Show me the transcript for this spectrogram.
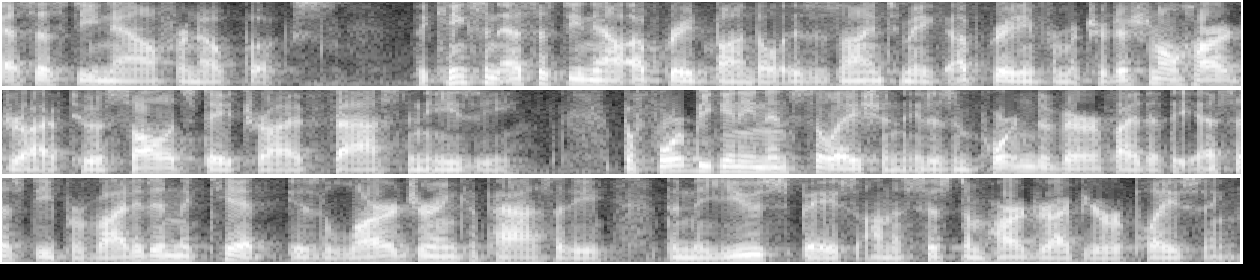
SSD Now for notebooks. The Kingston SSD Now upgrade bundle is designed to make upgrading from a traditional hard drive to a solid-state drive fast and easy. Before beginning installation, it is important to verify that the SSD provided in the kit is larger in capacity than the used space on the system hard drive you're replacing.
